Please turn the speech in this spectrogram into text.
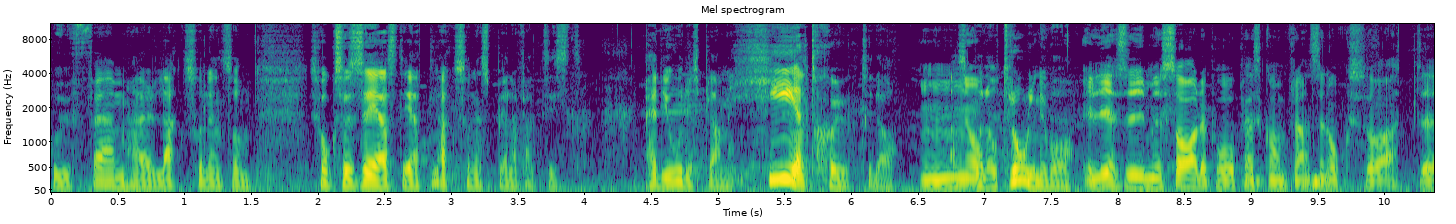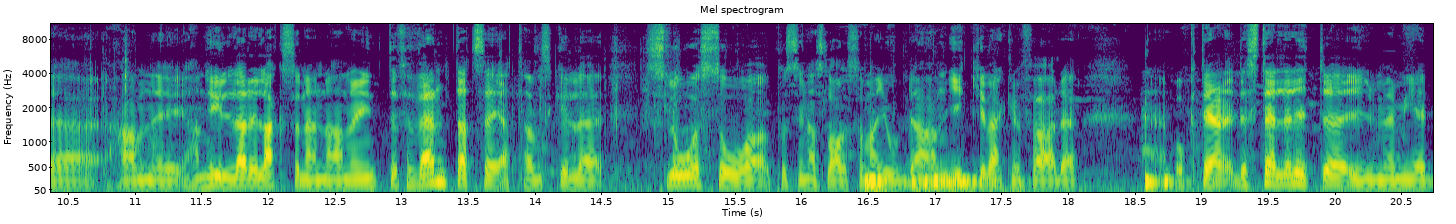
7-5 här. Laxonen som, ska också sägas det att Laxonen spelar faktiskt perioder spelar han helt sjukt idag. mm, Alltså på en otrolig nivå. Elias Ymer sa det på presskonferensen också att eh, han, eh, han hyllade Laxonen. Han hade inte förväntat sig att han skulle slå så på sina slag som han gjorde. Han gick ju verkligen för det. Eh, Och det, det ställde lite Ymer med,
